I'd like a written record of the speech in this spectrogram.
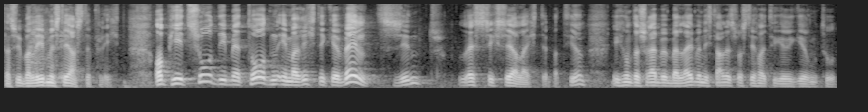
Das Überleben ist die erste Pflicht. Ob hierzu die Methoden immer richtig gewählt sind, lässt sich sehr leicht debattieren. Ich unterschreibe beileibe nicht alles, was die heutige Regierung tut.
